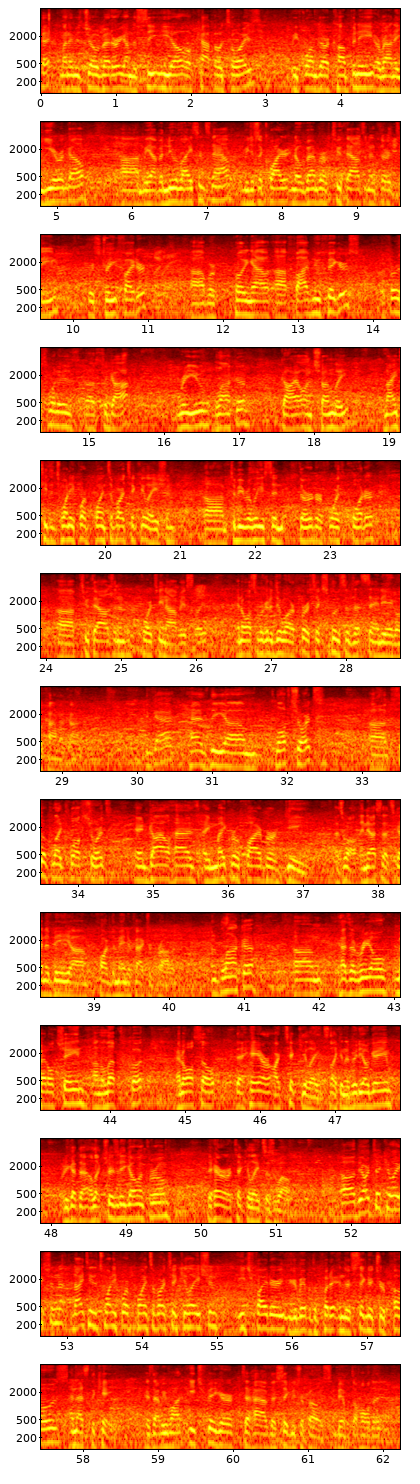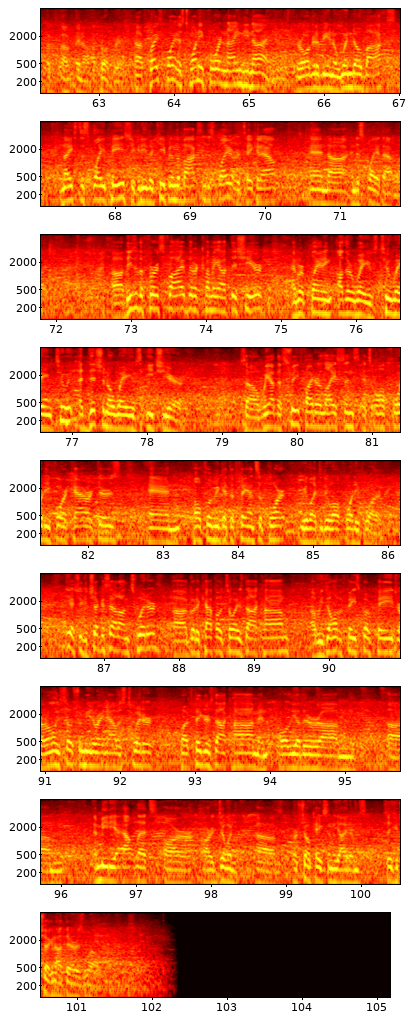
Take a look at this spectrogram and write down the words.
Okay, my name is Joe Vettery. I'm the CEO of Capo Toys. We formed our company around a year ago. Um, we have a new license now. We just acquired it in November of 2013 for Street Fighter. Uh, we're putting out uh, five new figures. The first one is uh, Sagat, Ryu, Blanka, Guile, and Chun-Li. 19 to 24 points of articulation um, to be released in third or fourth quarter of 2014, obviously. And also we're going to do our first exclusives at San Diego Comic-Con. Sagat has the um, cloth shorts, uh, silk-like cloth shorts, and Guile has a microfiber gi as well. And yes, that's going to be um, part of the manufactured product. And Blanka um, has a real metal chain on the left foot, and also the hair articulates, like in the video game, where you got that electricity going through them, the hair articulates as well. Uh, the articulation, 19 to 24 points of articulation. Each fighter, you're gonna be able to put it in their signature pose, and that's the key, is that we want each figure to have the signature pose and be able to hold it uh, uh you know, appropriate. Uh, price point is $24.99. They're all gonna be in a window box. Nice display piece. You can either keep it in the box and display it or take it out and, uh, and display it that way. Uh, these are the first five that are coming out this year, and we're planning other waves, two wave, two additional waves each year. So we have the Street Fighter license. It's all 44 characters, and hopefully we get the fan support. We'd like to do all 44. Yes, you can check us out on Twitter. Uh, go to capotoys.com. Uh, we don't have a Facebook page. Our only social media right now is Twitter, but figures.com and all the other um, um, media outlets are, are doing uh, or showcasing the items. So you can check it out there as well.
